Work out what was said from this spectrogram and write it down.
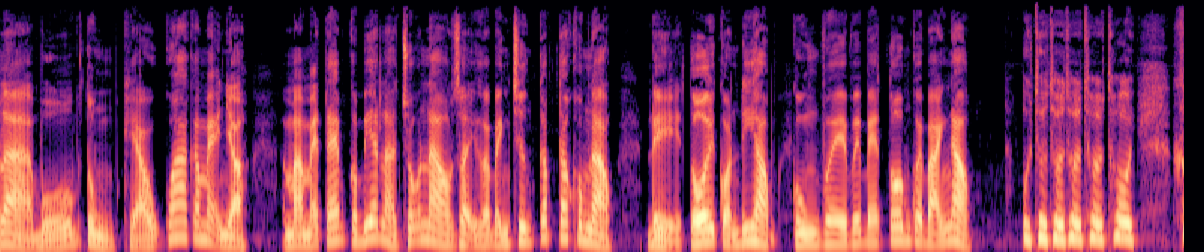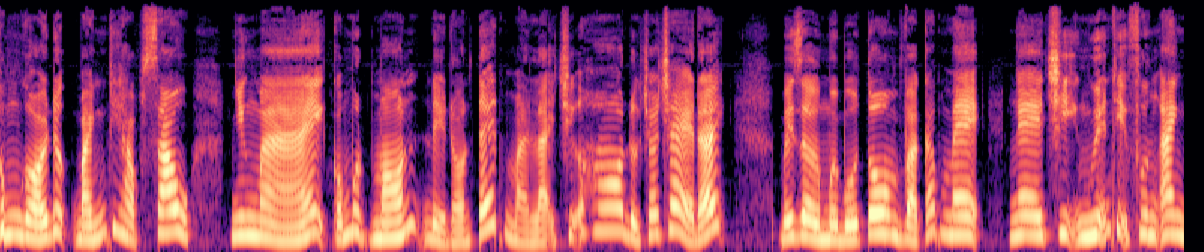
Là bố Tùng khéo quá các mẹ nhở. Mà mẹ Tép có biết là chỗ nào dạy gói bánh trưng cấp tốc không nào? Để tôi còn đi học cùng về với bé Tôm gói bánh nào. Ôi thôi thôi thôi thôi thôi, không gói được bánh thì học sau. Nhưng mà ấy, có một món để đón Tết mà lại chữa ho được cho trẻ đấy. Bây giờ mời bố Tôm và các mẹ nghe chị Nguyễn Thị Phương Anh,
